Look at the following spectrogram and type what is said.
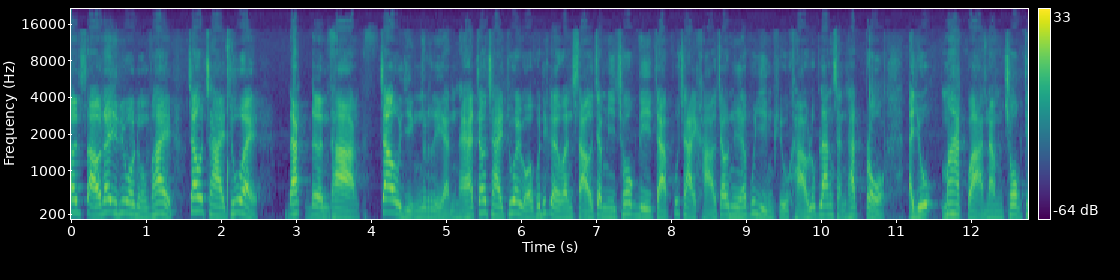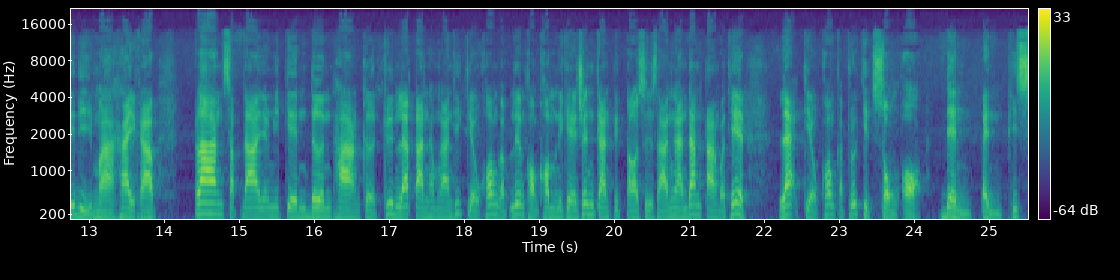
วันเสาร์ได้อิทธิพลของไพ่เจ้าชายถ้วยนักเดินทาง เจ้าหญิงเหรียญนะฮะเจ้าชายถ้วยบอกว่าคนที่เกิดวันเสาร์จะมีโชคดีจากผู้ชายขาวเจ้าเนื้อผู้หญิงผิวขาวรูปร่างสันทัดโปร่งอายุมากกว่านำโชคที่ดีมาให้ครับ กลางสัปดาห์ยังมีเกณฑ์เดินทางเกิดขึ้น และการทำงานที่เกี่ยวข้องกับเรื่องของคอมมูนิเคชันการติดต่อสื่อสารงานด้านต่างประเทศ และเกี่ยวข้องกับธุรกิจส่งออกเด่นเป็นพิเศ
